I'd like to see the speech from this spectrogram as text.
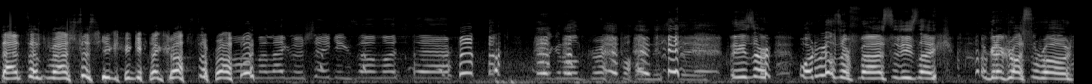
That's as fast as you can get across the oh, road. Oh, my legs are shaking so much there. like an old grandpa on this thing. These are, one wheels are fast and he's like, I'm gonna cross the road.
